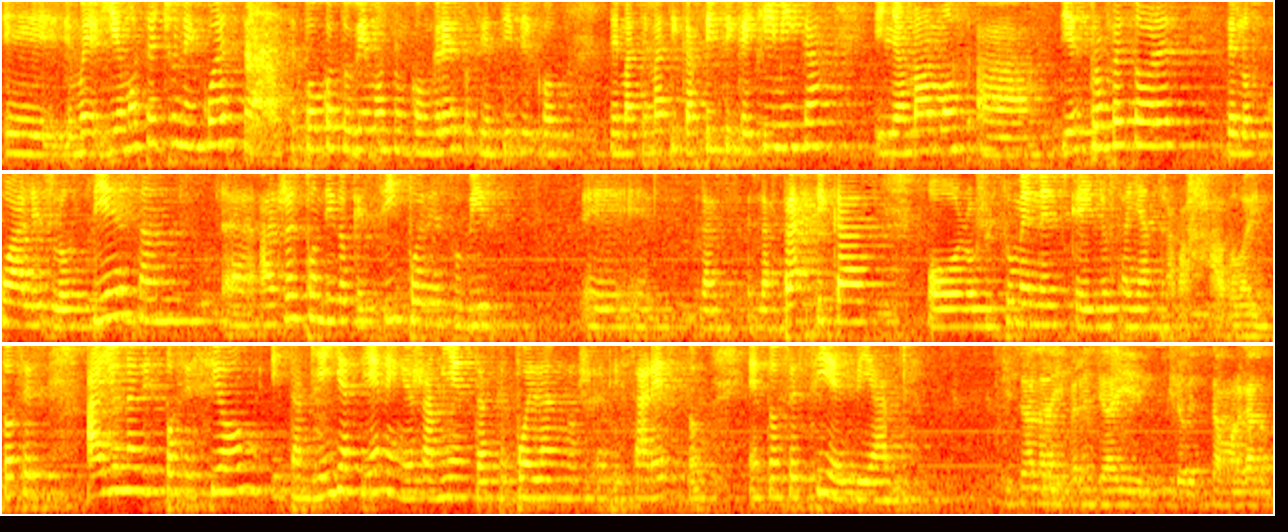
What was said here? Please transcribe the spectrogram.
eh, y hemos hecho una encuesta, hace poco tuvimos un congreso científico de matemática, física y química y llamamos a 10 profesores, de los cuales los 10 han, eh, han respondido que sí pueden subir eh, las, las, prácticas o los resúmenes que ellos hayan trabajado. Entonces hay una disposición y también ya tienen herramientas que puedan realizar esto. Entonces sí es viable quizás la diferencia ahí y lo que te está marcando,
